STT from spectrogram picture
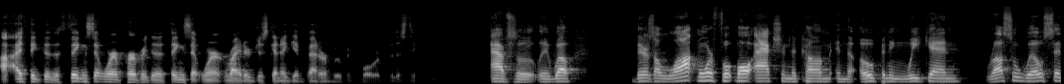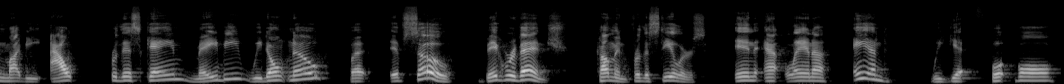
I, I think that the things that weren't perfect and the things that weren't right are just going to get better moving forward for this team. Absolutely. Well, there's a lot more football action to come in the opening weekend. Russell Wilson might be out for this game. Maybe. We don't know. But if so, big revenge coming for the Steelers in Atlanta. And we get football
